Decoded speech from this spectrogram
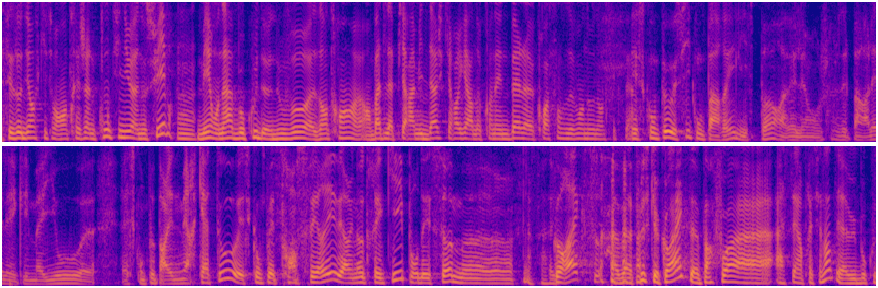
ces audiences qui sont rentrées jeunes continuent à nous suivre, mhm. mais on a beaucoup de nouveaux entrants en bas de la pyramide d'âge qui regardent. Donc on a une belle croissance devant nous dans le secteur. Est-ce qu'on peut aussi comparer l'e-sport avec je parallèle avec les maillots. Euh, est-ce qu'on peut parler de mercato? Est-ce qu'on peut être transféré vers une autre équipe pour des sommes euh, correctes? Ah bah, Plus que correctes, parfois euh, assez impressionnantes. Il y a eu beaucoup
